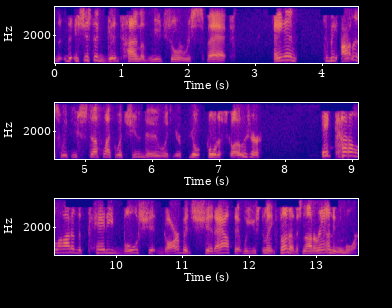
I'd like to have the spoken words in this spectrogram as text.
it's just a good time of mutual respect, and to be honest with you, stuff like what you do with your full, full disclosure, it cut a lot of the petty bullshit garbage shit out that we used to make fun of. It's not around anymore.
